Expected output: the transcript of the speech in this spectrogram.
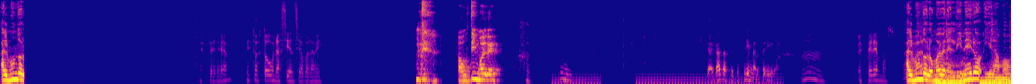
Al mundo. Espere, esto es toda una ciencia para mí. Agustín, vuelve. Y acá te haces streamer, te digo. Esperemos. Al mundo lo mueven el dinero y el amor,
